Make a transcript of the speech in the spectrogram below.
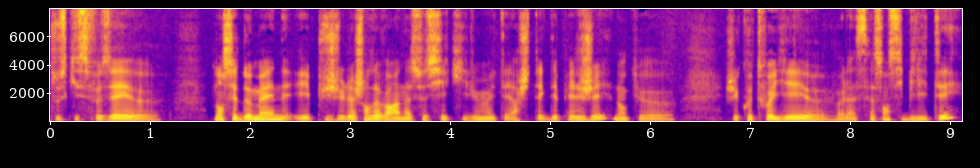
tout ce qui se faisait euh, dans ces domaines. Et puis, j'ai eu la chance d'avoir un associé qui lui-même était architecte des PLG. Donc, j'ai côtoyé voilà, sa sensibilité.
